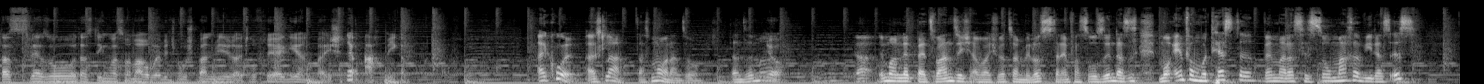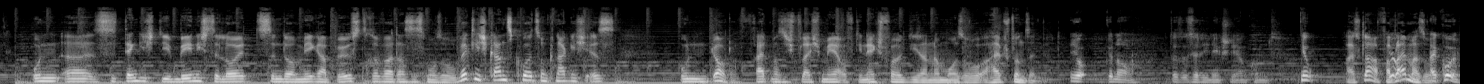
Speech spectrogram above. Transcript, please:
das wäre so das Ding, was wir machen. Da bin ich mal gespannt, wie die Leute darauf reagieren, weil ich Ja. ach mega Bock drauf. Ah, cool, alles klar, das machen wir dann so. Dann sind wir. Ja. Ja, immer nicht bei 20, aber ich würde sagen, mir lässt es dann einfach so Sinn. Das ist einfach mal teste, wenn man das jetzt so mache, wie das ist. Und äh, es ist, denke ich, die wenigsten Leute sind da mega böse drüber, dass es mal so wirklich ganz kurz und knackig ist. Und ja, da freut man sich vielleicht mehr auf die nächste Folge, die dann nochmal so eine halbe Stunde sein wird. Jo, genau. Das ist ja die nächste, die ankommt. Jo, alles klar, verbleiben wir so. Ah, cool.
